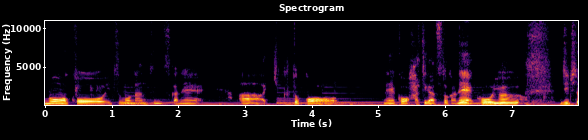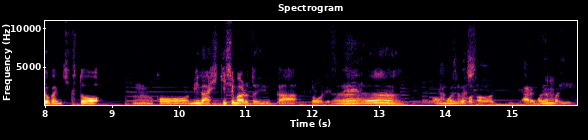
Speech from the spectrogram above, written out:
もこういつもなんていうんですかね。あー聞くとこうねこう8月とかねこういうあ時期とかに聞くと、ううん。ん、こう身が引き締まるというか、そうですうね。んうん、思いそれ出し。こそ、あれもやっぱり、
